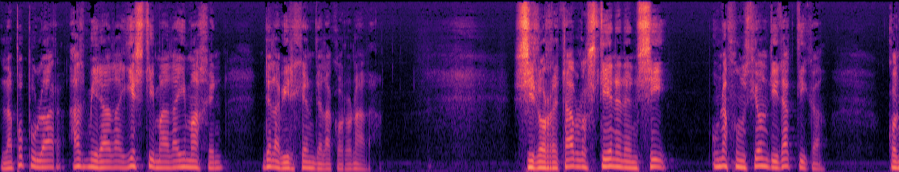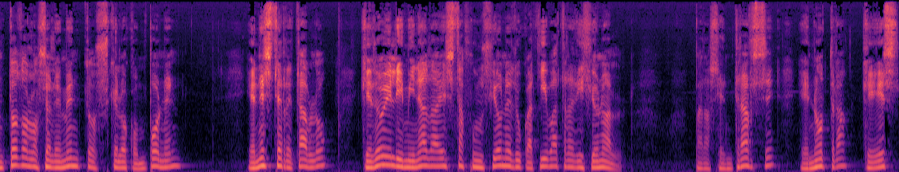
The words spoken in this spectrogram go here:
la popular, admirada y estimada imagen de la Virgen de la Coronada. Si los retablos tienen en sí una función didáctica con todos los elementos que lo componen, en este retablo quedó eliminada esta función educativa tradicional para centrarse en otra que es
